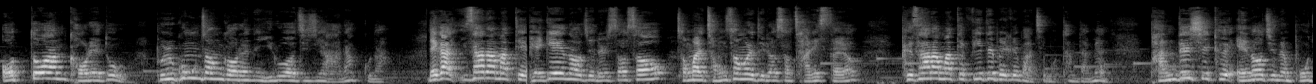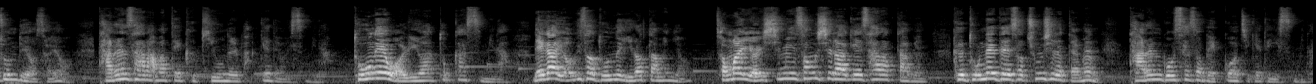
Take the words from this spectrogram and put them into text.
어떠한 거래도 불공정 거래는 이루어지지 않았구나. 내가 이 사람한테 100의 에너지를 써서 정말 정성을 들여서 잘했어요. 그 사람한테 피드백을 받지 못한다면 반드시 그 에너지는 보존되어서요. 다른 사람한테 그 기운을 받게 되어 있습니다. 돈의 원리와 똑같습니다. 내가 여기서 돈을 잃었다면요. 정말 열심히 성실하게 살았다면 그 돈에 대해서 충실했다면 다른 곳에서 메꿔지게 돼 있습니다.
